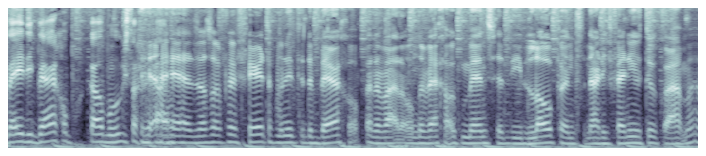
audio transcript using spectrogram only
ben je die berg opgekomen? Hoe is dat gegaan? Ja, ja, het was ongeveer 40 minuten de berg op. En er waren onderweg ook mensen die lopend naar die venue toe kwamen.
